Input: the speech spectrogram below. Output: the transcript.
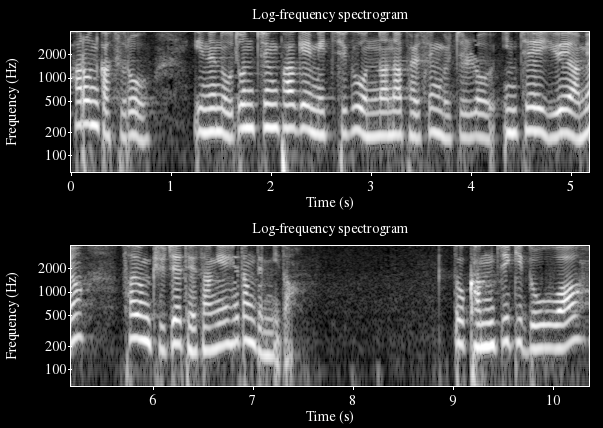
하론가스로 이는 오존층 파괴 및 지구 온난화 발생 물질로 인체에 유해하며 사용 규제 대상에 해당됩니다. 또 감지기 노후와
